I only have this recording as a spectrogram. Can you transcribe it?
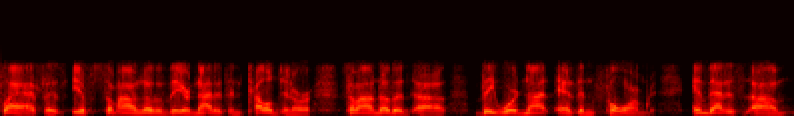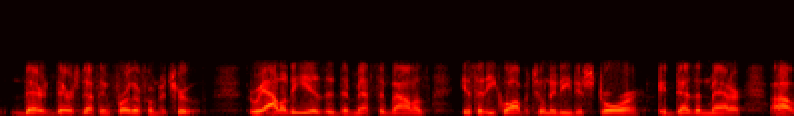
class, as if somehow or another they are not as intelligent, or somehow or another uh, they were not as informed, and that is um, there. There's nothing further from the truth. The reality is that domestic violence is an equal opportunity destroyer. It doesn't matter uh,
